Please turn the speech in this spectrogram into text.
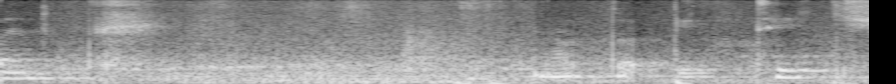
હું તો એકથી છ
